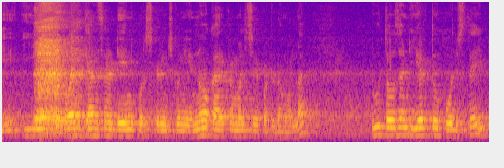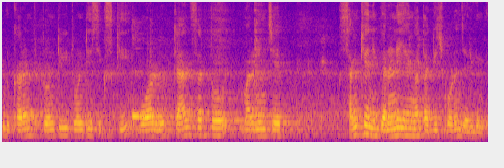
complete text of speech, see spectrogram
ఈ ఈ వరల్డ్ క్యాన్సర్ డేని పురస్కరించుకొని ఎన్నో కార్యక్రమాలు చేపట్టడం వల్ల టూ థౌజండ్ ఇయర్తో పోలిస్తే ఇప్పుడు కరెంట్ ట్వంటీ ట్వంటీ సిక్స్కి వాళ్ళు క్యాన్సర్తో మరణించే సంఖ్యని గణనీయంగా తగ్గించుకోవడం జరిగింది.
